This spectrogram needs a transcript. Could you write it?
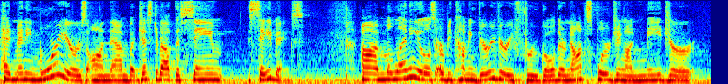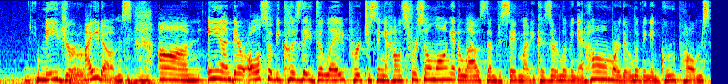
had many more years on them, but just about the same savings. Uh, millennials are becoming very, very frugal. They're not splurging on major major Sure. items um, and they're also because they delay purchasing a house for so long it allows them to save money because they're living at home or they're living in group homes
